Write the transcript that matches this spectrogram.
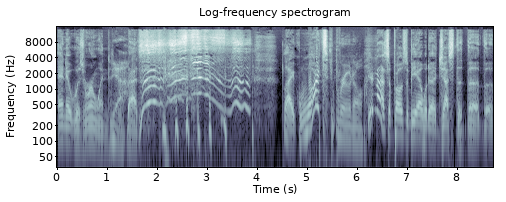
and it was ruined. Yeah. That's like what? Brutal. You're not supposed to be able to adjust the the the.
